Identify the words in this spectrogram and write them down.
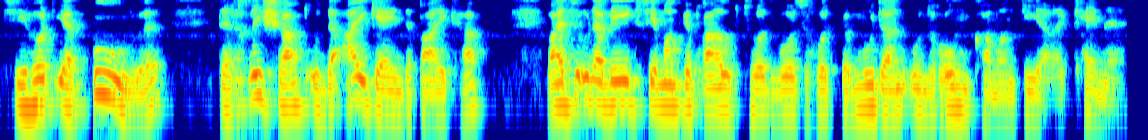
Sie hat ihr Buwe, der Richard und der Eingehen dabei gehabt, weil sie unterwegs jemand gebraucht hat, wo sie hat bemuttern und rumkommandieren kenne.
